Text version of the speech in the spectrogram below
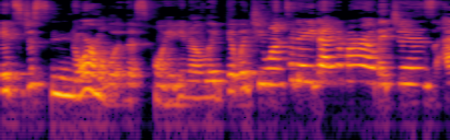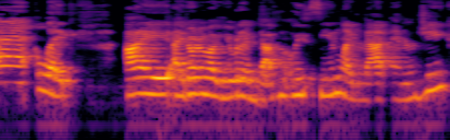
It's just normal at this point, you know, like get what you want today, die tomorrow, bitches. Eh, like I, I don't know about you, but I've definitely seen like that energy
